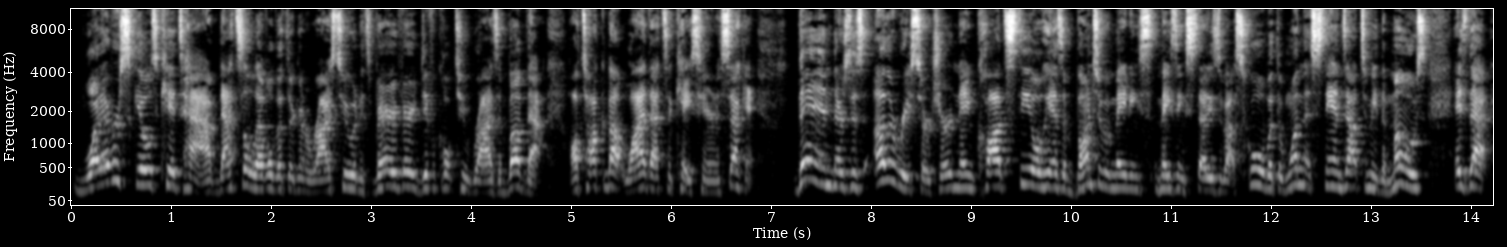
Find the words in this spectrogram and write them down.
whatever skills kids have, that's the level that they're going to rise to, and it's very, very difficult to rise above that. I'll talk about why that's the case here in a second. Then there's this other researcher named Claude Steele. He has a bunch of amazing, amazing studies about school, but the one that stands out to me the most is that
